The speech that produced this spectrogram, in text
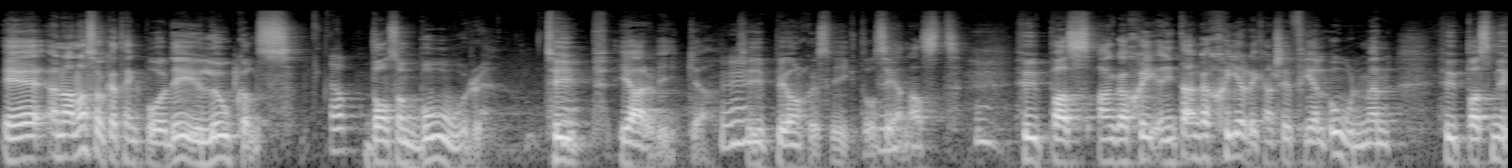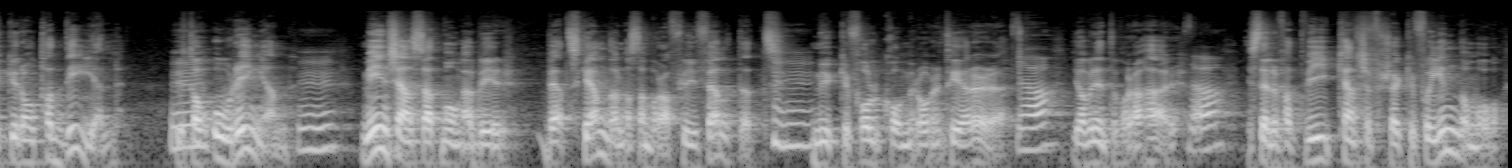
Eh, en annan sak jag tänker på det är ju locals. Ja. De som bor typ Mm. i Arvika, typ i Örnsköldsvik då senast. Hur pass engagerade, inte engagerade kanske är fel ord, men hur pass mycket de tar del Mm. utav O-ringen. Min känsla är att många blir vettskrämda nästan bara av flygfältet. Mm. Mycket folk kommer och orienterare. Ja, Jag vill inte vara här. ja, Istället för att vi kanske försöker få in dem och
